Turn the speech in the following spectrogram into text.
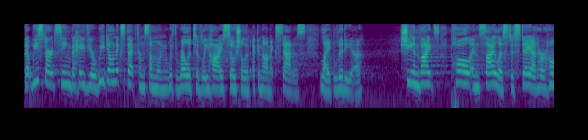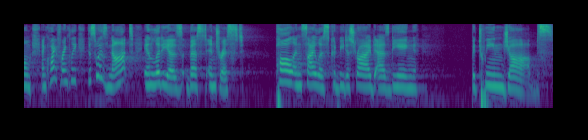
that we start seeing behavior we don't expect from someone with relatively high social and economic status, like Lydia. She invites Paul and Silas to stay at her home, and quite frankly, this was not in Lydia's best interest. Paul and Silas could be described as being between jobs.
